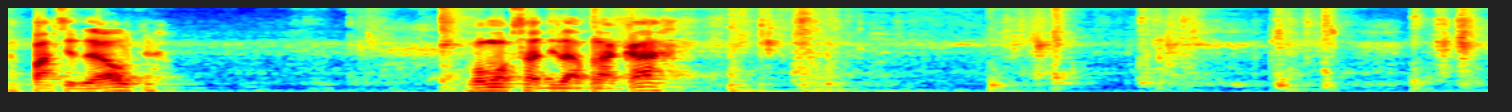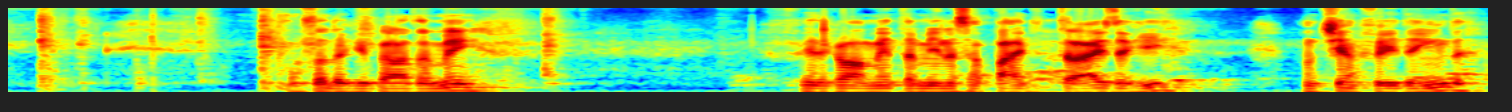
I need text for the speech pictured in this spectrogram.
A parte hidráulica. Vou mostrar de lá pra cá. Mostrando daqui pra lá também. Fez acabamento também nessa parte de trás aqui. Não tinha feito ainda.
